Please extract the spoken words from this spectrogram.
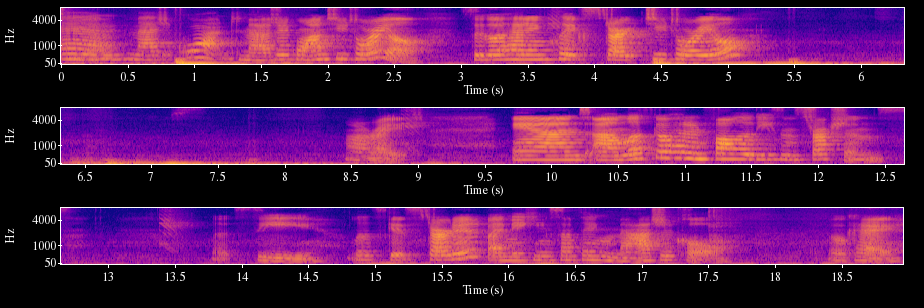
and Yeah. Magic Wand. Magic Wand tutorial. So go ahead and click Start Tutorial. All right. And um, let's go ahead and follow these instructions. Let's see. Let's get started by making something magical. Okay,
